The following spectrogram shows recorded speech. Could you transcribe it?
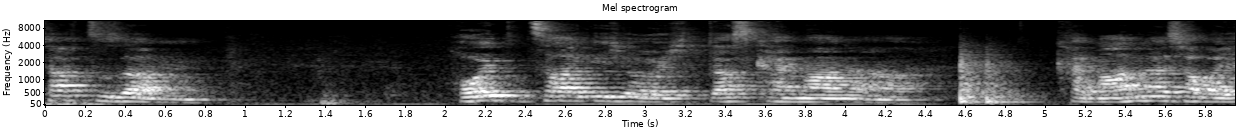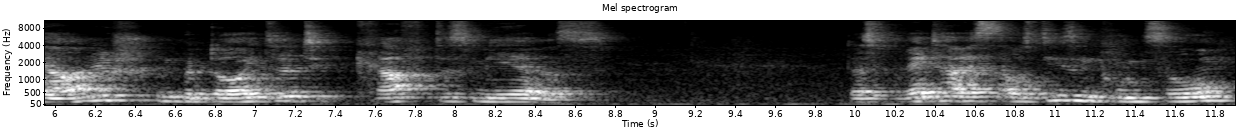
Tag zusammen. Heute zeige ich euch das Kaimana. Kaimana ist hawaiianisch und bedeutet Kraft des Meeres. Das Brett heißt aus diesem Grund so,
